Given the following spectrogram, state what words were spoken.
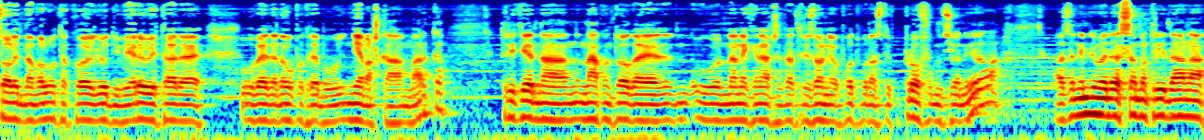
solidna valuta kojoj ljudi vjeruju i tada je uvedena upotrebu njemačka marka. Tri tjedna nakon toga je na neki način ta trizonija u potpunosti profunkcionirala, a zanimljivo je da je samo tri dana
